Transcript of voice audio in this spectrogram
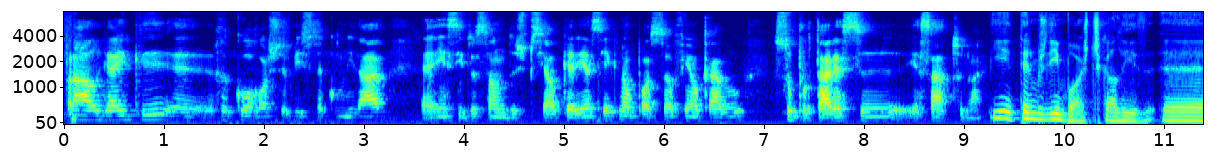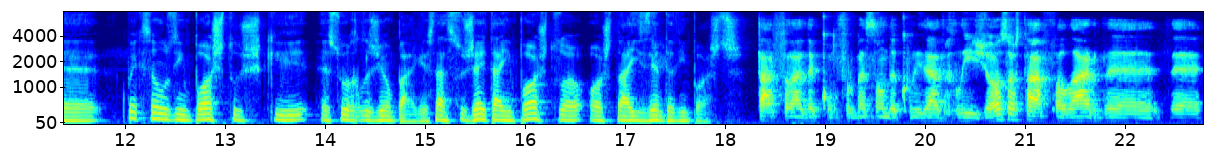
para alguém que uh, recorra aos serviços da comunidade uh, em situação de especial carência que não possa, ao fim e ao cabo, suportar esse, esse ato. Não é? E em termos de impostos, Khalid, uh, como é que são os impostos que a sua religião paga? Está sujeita a impostos ou, ou está isenta de impostos? Está a falar da conformação da comunidade religiosa ou está a falar de, de,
